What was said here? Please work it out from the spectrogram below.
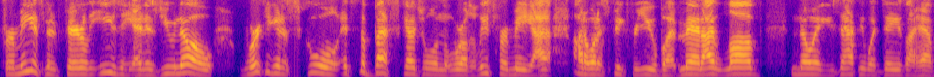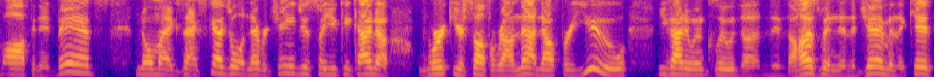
for me, it's been fairly easy. And as you know, working in a school, it's the best schedule in the world, at least for me. I, I don't want to speak for you, but man, I love knowing exactly what days I have off in advance, know my exact schedule. It never changes. So you can kind of work yourself around that. Now, for you, you got to include the, the, the, husband and the gym and the kid,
